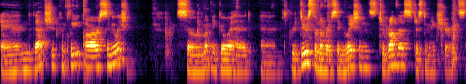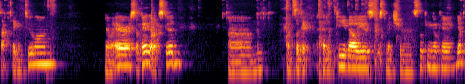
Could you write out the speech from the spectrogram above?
And that should complete our simulation. So let me go ahead and reduce the number of simulations to run this, just to make sure it's not taking too long. No errors. Okay, that looks good. Um, let's look at head of p-values, just to make sure it's looking okay. Yep,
